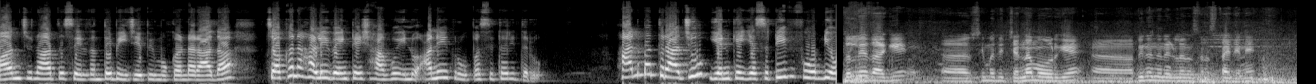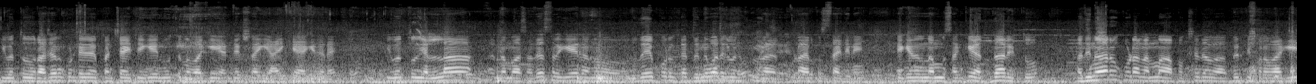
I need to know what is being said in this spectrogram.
ಮಂಜುನಾಥ್ ಸೇರಿದಂತೆ ಬಿಜೆಪಿ ಮುಖಂಡರಾದ ಚಖನಹಳ್ಳಿ ವೆಂಕಟೇಶ್ ಹಾಗೂ ಇನ್ನು ಅನೇಕರು ಉಪಸ್ಥಿತರಿದ್ದರು. Hanumantharaju NKS TV four news ಮೊದಲನೇದಾಗಿ ಶ್ರೀಮತಿ ಚೆನ್ನಮ್ಮ ಅವರಿಗೆ ಅಭಿನಂದನೆಗಳನ್ನು ಸಲ್ಲಿಸ್ತಾ ಇದ್ದೇನೆ. ಇವತ್ತು ರಾಜನಕುಂಟೆ ಪಂಚಾಯಿತಿಗೆ ನೂತನವಾಗಿ ಅಧ್ಯಕ್ಷರಾಗಿ ಆಯ್ಕೆಯಾಗಿದ್ದಾರೆ ಇವತ್ತು ಎಲ್ಲ ನಮ್ಮ ಸದಸ್ಯರಿಗೆ ನಾನು ಹೃದಯಪೂರ್ವಕ ಧನ್ಯವಾದಗಳನ್ನು ಕೂಡ ಕೂಡ ಅರ್ಪಿಸ್ತಾ ಇದ್ದೀನಿ. ಏಕೆಂದರೆ ನಮ್ಮ ಸಂಖ್ಯೆ ಹದಿನಾರು ಇತ್ತು ಹದಿನಾರು ಕೂಡ ನಮ್ಮ ಪಕ್ಷದ ಅಭ್ಯರ್ಥಿ ಪರವಾಗಿ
